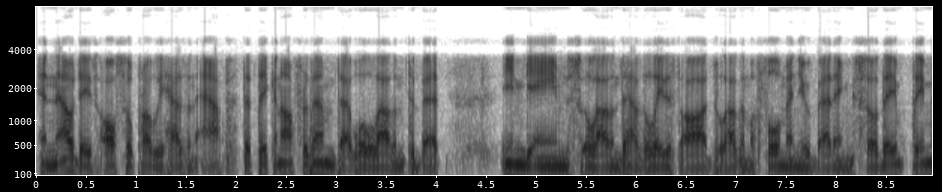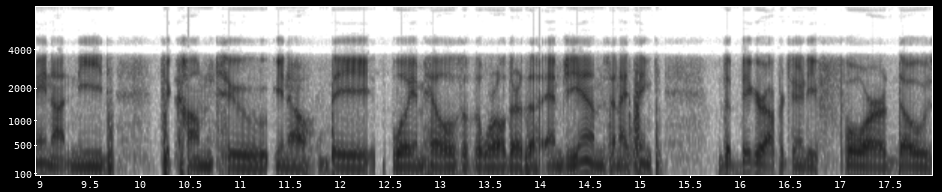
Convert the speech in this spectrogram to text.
And nowadays also probably has an app that they can offer them that will allow them to bet in games, allow them to have the latest odds, allow them a full menu of betting. So they they may not need to come to you know the William Hills of the world or the MGMs. And I think the bigger opportunity for those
